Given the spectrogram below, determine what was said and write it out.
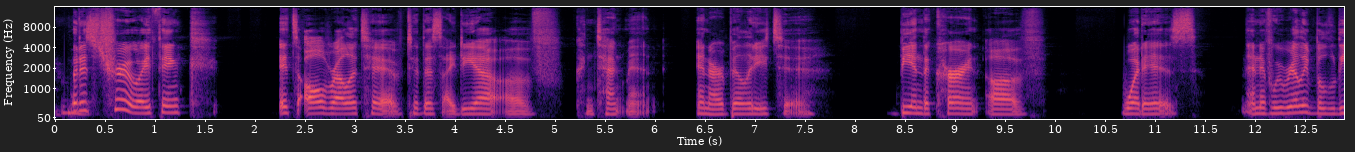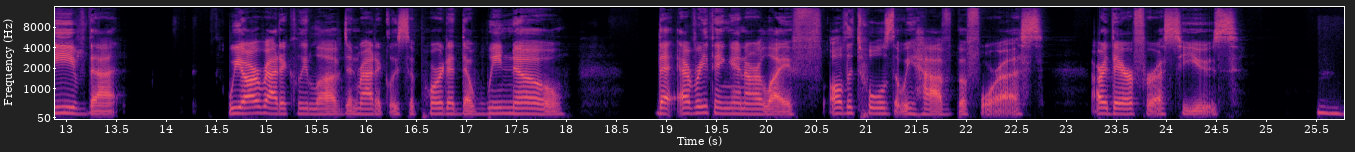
but it's true. I think it's all relative to this idea of contentment and our ability to be in the current of what is. And if we really believe that we are radically loved and radically supported, that we know that everything in our life, all the tools that we have before us, are there for us to use mm.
